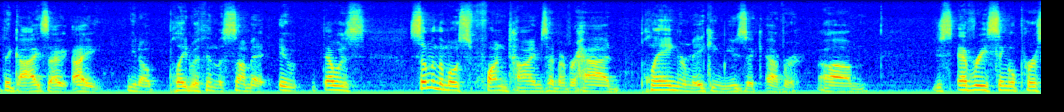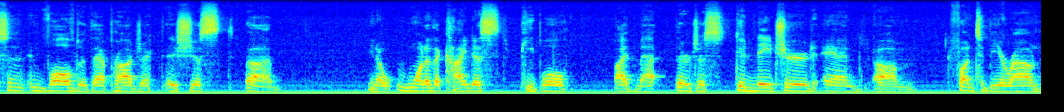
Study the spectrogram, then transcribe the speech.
the guys I, I you know played with in the summit, it, that was some of the most fun times I've ever had playing or making music ever. Um, just every single person involved with that project is just uh, you know one of the kindest people I've met. They're just good natured and um, fun to be around.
